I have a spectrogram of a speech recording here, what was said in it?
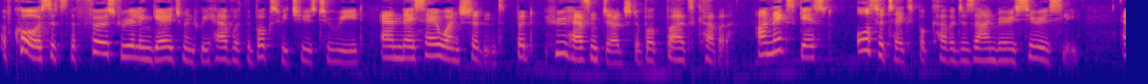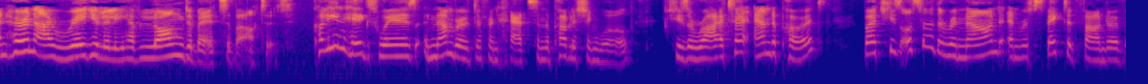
Of course, it's the first real engagement we have with the books we choose to read, and they say one shouldn't, but who hasn't judged a book by its cover? Our next guest also takes book cover design very seriously, and her and I regularly have long debates about it. Colleen Higgs wears a number of different hats in the publishing world. She's a writer and a poet, but she's also the renowned and respected founder of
